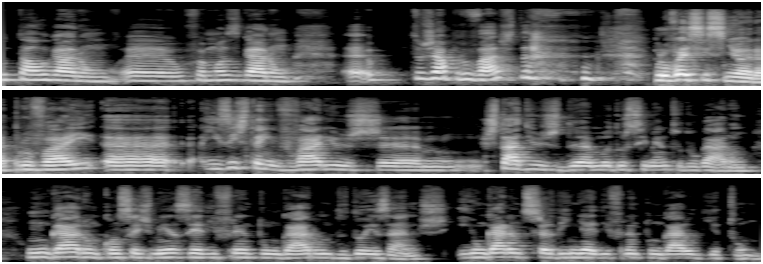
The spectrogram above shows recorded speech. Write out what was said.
o tal garum, uh, o famoso garum. tu já provaste? Provei, sim, senhora, provei. existem vários estádios de amadurecimento do garum. Um garum com seis meses é diferente de um garum de dois anos, e um garum de sardinha é diferente de um garum de atum.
